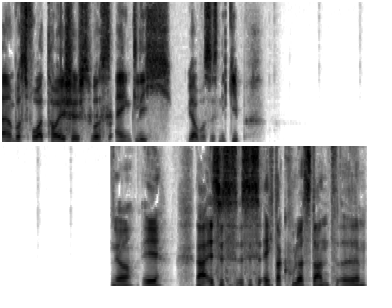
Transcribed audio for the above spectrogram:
ähm, was vortäuschst, was eigentlich, ja, was es nicht gibt. Ja, eh. Na, es ist, es ist echt ein cooler Stunt. Ähm,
